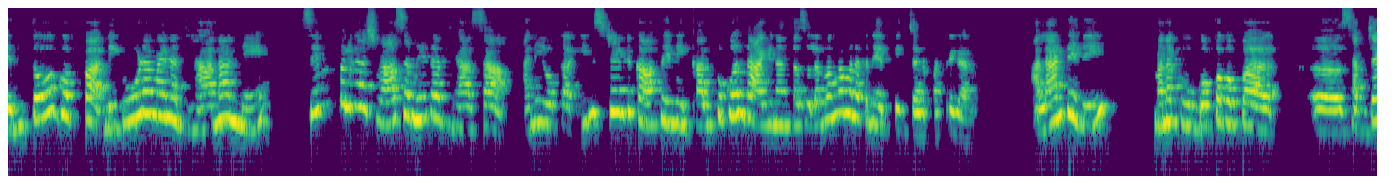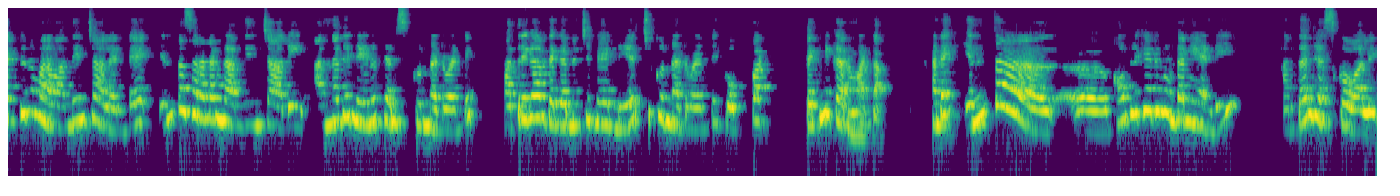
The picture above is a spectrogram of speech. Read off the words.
ఎంతో గొప్ప నిగూఢమైన ధ్యానాన్ని సింపుల్గా శ్వాస మీద ధ్యాస అని ఒక ఇన్స్టెంట్ కాఫీని కలుపుకొని తాగినంత సులభంగా మనకు నేర్పించారు పత్రికారు అలాంటిది మనకు గొప్ప గొప్ప సబ్జెక్టును మనం అందించాలంటే ఎంత సరళంగా అందించాలి అన్నది నేను తెలుసుకున్నటువంటి పత్రికార దగ్గర నుంచి నేను నేర్చుకున్నటువంటి గొప్ప టెక్నిక్ అనమాట అంటే ఎంత కాంప్లికేటెడ్ ఉండనియండి అర్థం చేసుకోవాలి.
